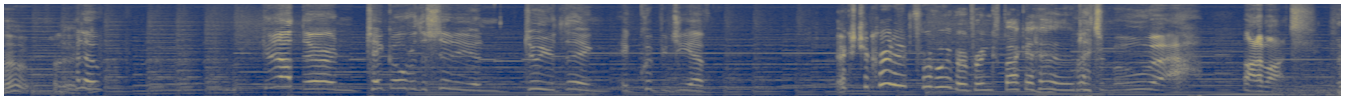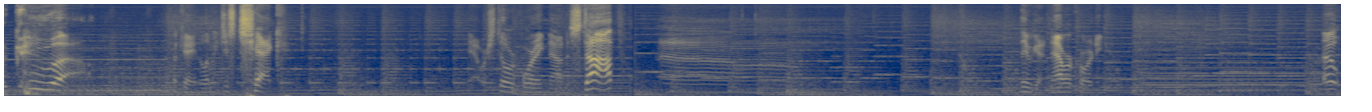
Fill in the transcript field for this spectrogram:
Oh, hello. Hello. Get out there and take over the city and do your thing. Equip your GF. Extra credit for whoever brings back a head. Let's move. Autobots. Okay. Okay, let me just check. Yeah, we're still recording now. To stop. Um, there we go. Now recording. Oh.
